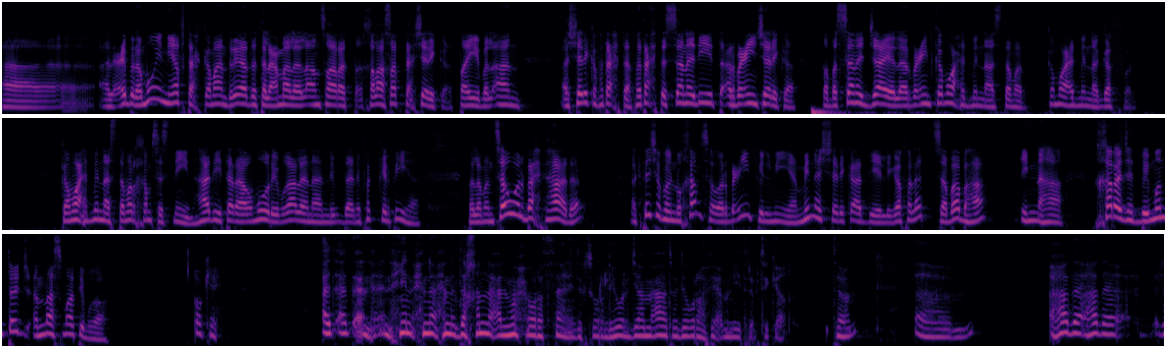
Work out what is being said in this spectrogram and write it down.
آه العبرة مو إني أفتح كمان ريادة الأعمال الآن صارت خلاص أفتح شركة. طيب الآن الشركة فتحتها فتحت السنة دي 40 شركة. طب السنة الجاية ال 40 كم واحد منا استمر؟ كم واحد منا قفل؟ كم واحد منا استمر خمس سنين؟ هذه ترى أمور يبغى لنا نبدأ نفكر فيها. فلما نسوي البحث هذا اكتشفوا إنه 45% من الشركات دي اللي قفلت سببها إنها خرجت بمنتج الناس ما تبغاه. أوكي. الحين إحنا إحنا دخلنا على المحور الثاني دكتور اللي هو الجامعات ودورها في عملية الابتكار. تمام؟ هذا هذا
